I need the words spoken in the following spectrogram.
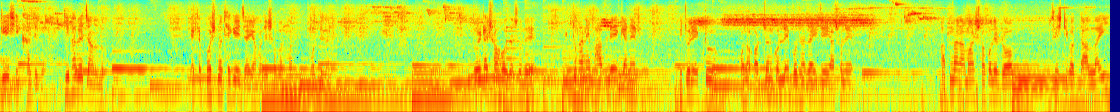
কে শিক্ষা দিল? কীভাবে জানলো? একটা প্রশ্ন থেকেই যায় আমাদের সবার মধ্যেখানে। তো এটা সহজ আসলে। একটুখানি ভাবলে জ্ঞানের ভিতরে একটু অর্জন করলে বোঝা যায় যে আসলে আপনার, আমার সকলের রব, সৃষ্টিকর্তা আল্লাহই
